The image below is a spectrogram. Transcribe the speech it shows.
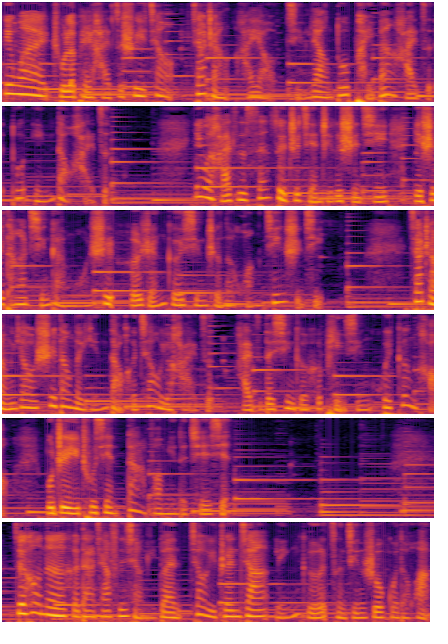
另外，除了陪孩子睡觉，家长还要尽量多陪伴孩子，多引导孩子。因为孩子三岁之前这个时期，也是他情感模式和人格形成的黄金时期，家长要适当的引导和教育孩子，孩子的性格和品行会更好，不至于出现大方面的缺陷。最后呢，和大家分享一段教育专家林格曾经说过的话：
